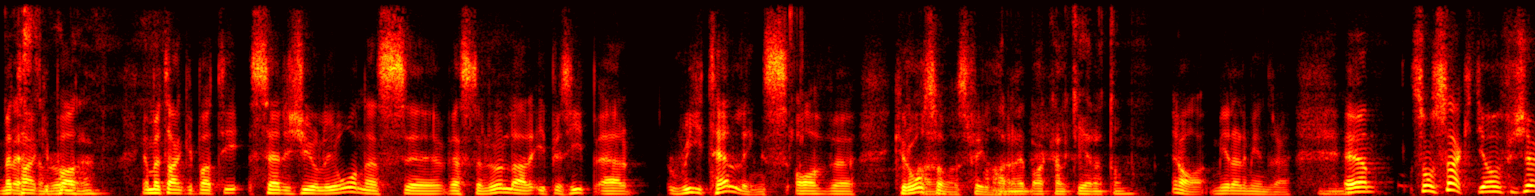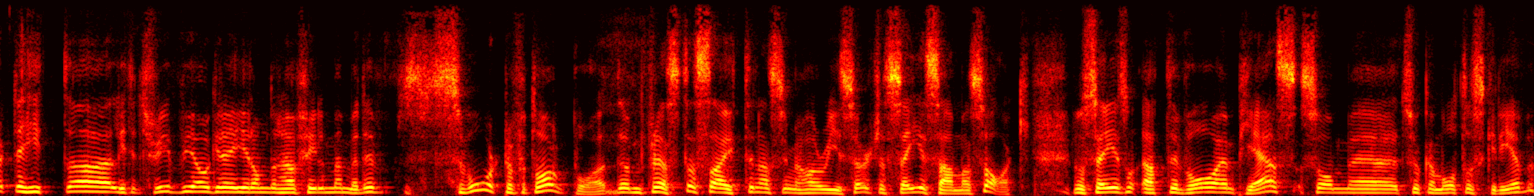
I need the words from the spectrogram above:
med, tanke på att, ja, med tanke på att Sergio Leones eh, västernrullar i princip är retellings av eh, Kurosawas filmer. Han har bara kalkerat dem. Ja, mer eller mindre. Eh, som sagt, jag försökte hitta lite trivia och grejer om den här filmen, men det är svårt att få tag på. De flesta sajterna som jag har researchat säger samma sak. De säger att det var en pjäs som eh, Tsukamoto skrev,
